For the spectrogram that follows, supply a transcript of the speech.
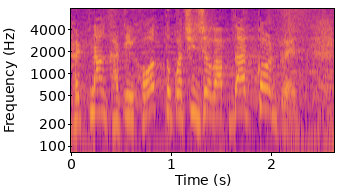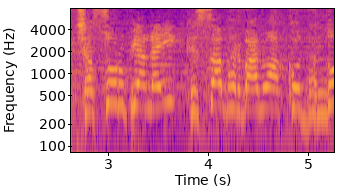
ઘટના ઘટી હોત તો પછી જવાબદાર કોણ રહેત? છસો રૂપિયા લઈ ખિસ્સા ભરવાનો આખો ધંધો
